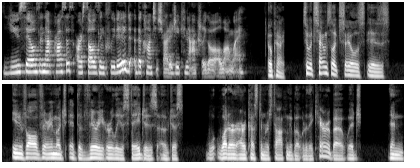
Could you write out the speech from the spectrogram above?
use sales in that process ourselves included the content strategy can actually go a long way. Okay so it sounds like sales is involved very much at the very earliest stages of just w- what are our customers talking about? What do they care about? Which then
